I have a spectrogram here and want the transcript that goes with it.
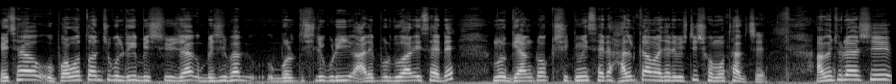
এছাড়াও পর্বত অঞ্চলগুলো দিকে বেশিরভাগ বেশিরভাগ বলতে শিলিগুড়ি, আলিপুরদুয়ার এই সাইডে গ্যাংটক সিকিম এই সাইডে হালকা মাঝারি বৃষ্টির সম্ভাবনা থাকছে। আমি চলে আসি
